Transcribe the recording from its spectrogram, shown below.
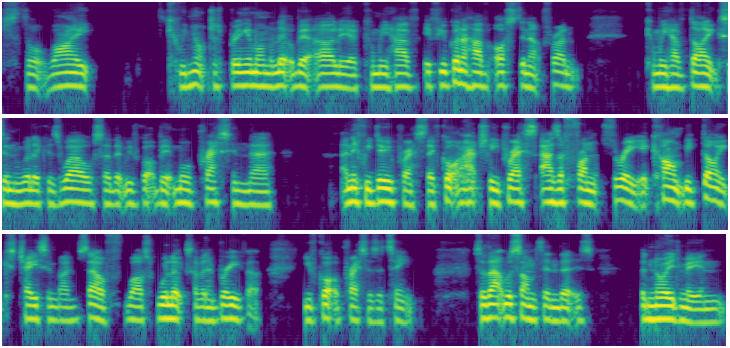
Just thought, why can we not just bring him on a little bit earlier? Can we have, if you're going to have Austin up front, can we have Dykes and Willock as well so that we've got a bit more press in there? And if we do press, they've got to actually press as a front three. It can't be Dykes chasing by himself whilst Willock's having a breather. You've got to press as a team. So that was something that has annoyed me and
